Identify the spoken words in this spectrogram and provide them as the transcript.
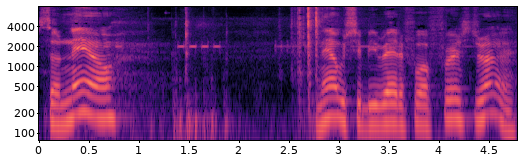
So now, now we should be ready for a first drive.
